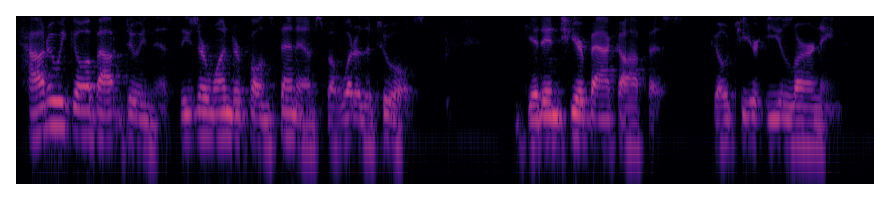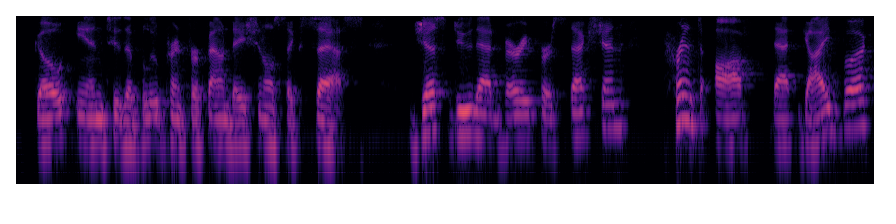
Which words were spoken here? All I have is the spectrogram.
How do we go about doing this? These are wonderful incentives, but what are the tools? Get into your back office. Go to your e-learning. Go into the blueprint for foundational success. Just do that very first section. Print off that guidebook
